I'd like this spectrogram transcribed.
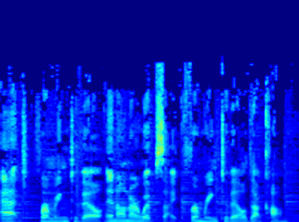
at From Ring to Veil, and on our website, FromRingToVeil.com.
